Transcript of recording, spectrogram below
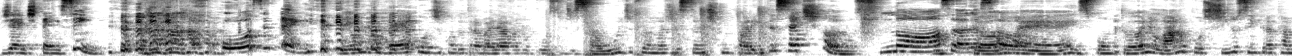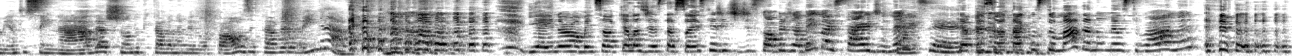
Gente, tem sim. Ou se tem. Eu, meu recorde quando eu trabalhava no posto de saúde foi uma gestante com 47 anos. Nossa, então, olha só. é, espontâneo, lá no postinho, sem tratamento, sem nada, achando que estava na menopausa e estava era bem grave. e aí, normalmente, são aquelas gestações que a gente descobre já bem mais tarde, né? Pois é. Que a pessoa tá acostumada a não menstruar, né?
